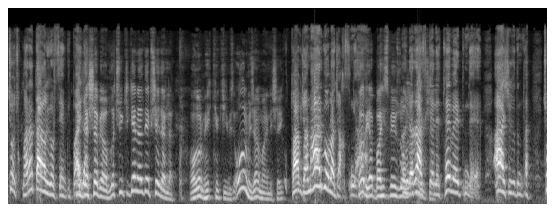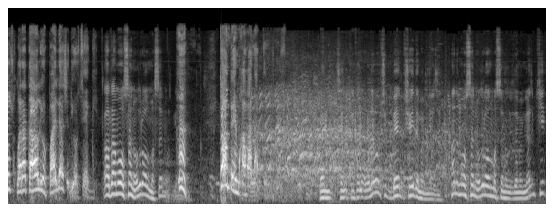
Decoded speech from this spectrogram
Çocuklara dağılıyor sevgi Ay, paylaş. yaşa be abla çünkü genelde hep şey derler. Olur mu hiç kim gibi? Olur mu canım aynı şey? Tabii canım harbi olacaksın ya. Tabii ya bahis mevzu. Öyle mu böyle bir rastgele severdim de aşığıdım da çocuklara dağılıyor paylaşılıyor sevgi. Şey. Adam olsa ne olur olmasa ne olur? Hah. Tam benim kafalardım. Ben senin kafana olamam çünkü ben şey demem lazım. Hanım olsa ne olur olmasa ne olur demem lazım ki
